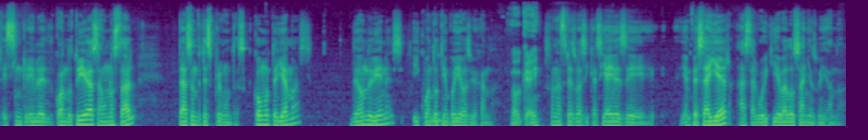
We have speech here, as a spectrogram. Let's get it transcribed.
Es increíble. Cuando tú llegas a un hostal, te hacen tres preguntas. ¿Cómo te llamas? ¿De dónde vienes? ¿Y cuánto tiempo llevas viajando? Ok. Son las tres básicas. Y hay desde... Empecé ayer hasta el güey que lleva dos años viajando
